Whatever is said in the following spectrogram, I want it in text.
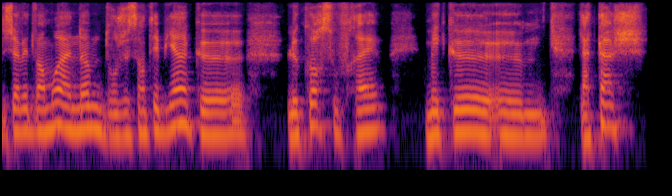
j'avais devant moi un homme dont je sentais bien que le corps souffrait, mais que euh, la tâche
